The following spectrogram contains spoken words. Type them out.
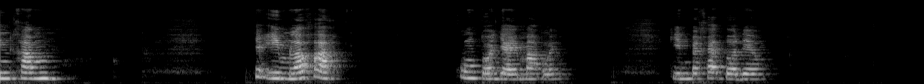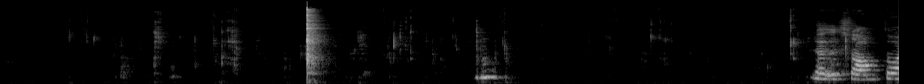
กินคำจะอิ่มแล้วค่ะ กุ้งตัวใหญ่มากเลย กินไปแค่ตัวเดียว เหลืออีกสองตัว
